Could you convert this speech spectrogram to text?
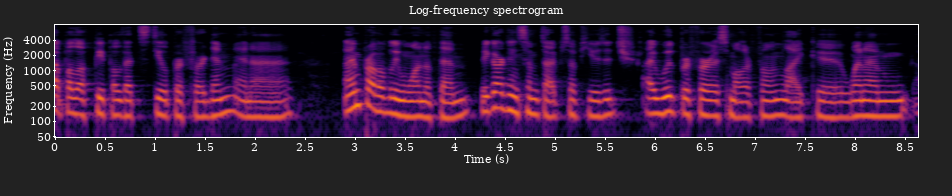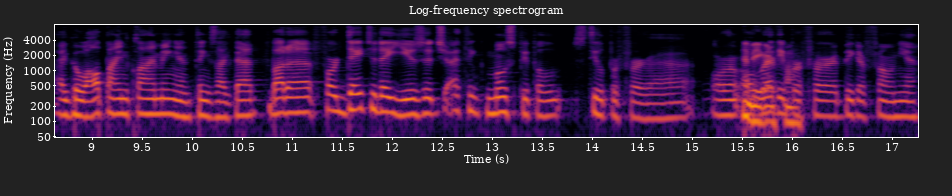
couple of people that still prefer them, and uh, I'm probably one of them. Regarding some types of usage, I would prefer a smaller phone, like uh, when I'm I go alpine climbing and things like that. But uh, for day-to-day usage, I think most people still prefer uh, or A already prefer a bigger phone. Yeah.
